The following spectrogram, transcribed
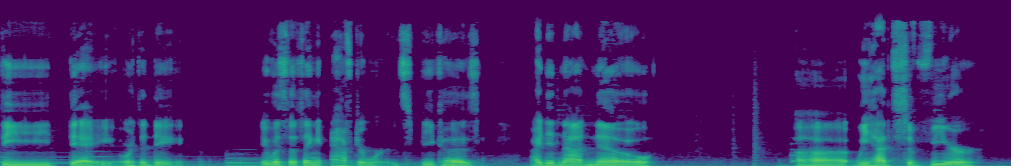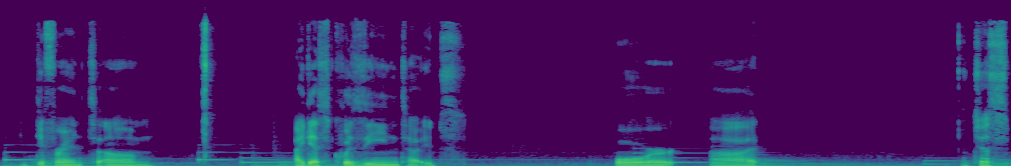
the day or the date. It was the thing afterwards because I did not know uh, we had severe different, um, I guess, cuisine types or uh, just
